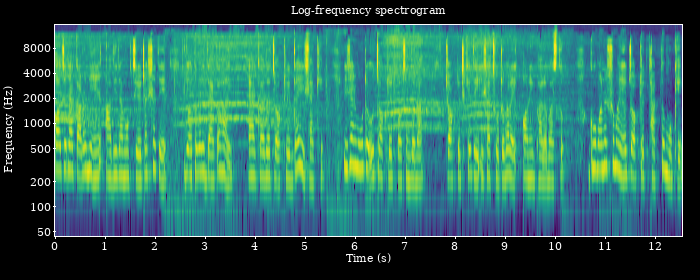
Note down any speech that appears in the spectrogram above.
অজানা কারণে আদি নামক ছেলেটার সাথে যতবারই দেখা হয়, এক গাদা চকলেট দেয় ঈশাকে। ঈশার মোটেও চকলেট পছন্দ না। চকলেট খেতে ঈশা ছোটোবেলায় অনেক ভালোবাসতো। ঘুমানোর সময়ও চকলেট থাকতো মুখে।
